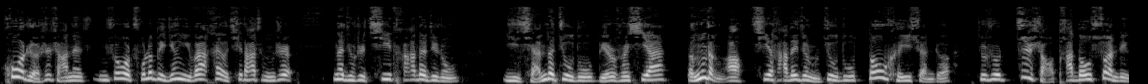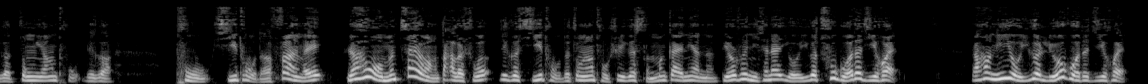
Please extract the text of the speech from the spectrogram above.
或者是啥呢？你说我除了北京以外还有其他城市，那就是其他的这种以前的旧都，比如说西安等等啊，其他的这种旧都都可以选择。就是说至少它都算这个中央土这个土喜土的范围。然后我们再往大了说，这个喜土的中央土是一个什么概念呢？比如说你现在有一个出国的机会。然后你有一个留国的机会，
